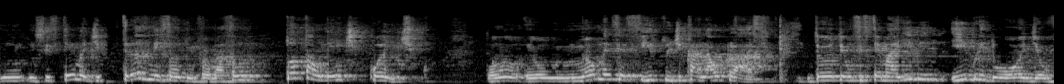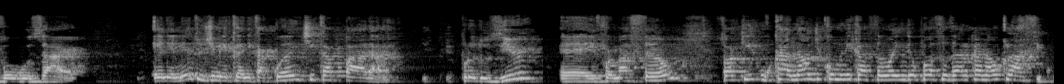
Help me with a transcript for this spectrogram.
um, um sistema de transmissão de informação totalmente quântico. Então eu não necessito de canal clássico. Então eu tenho um sistema híbrido onde eu vou usar elementos de mecânica quântica para produzir é, informação, só que o canal de comunicação ainda eu posso usar o canal clássico,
